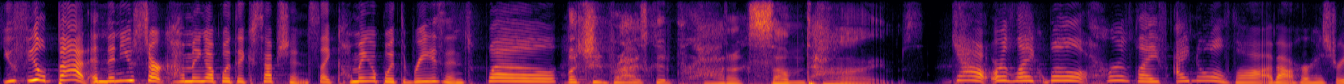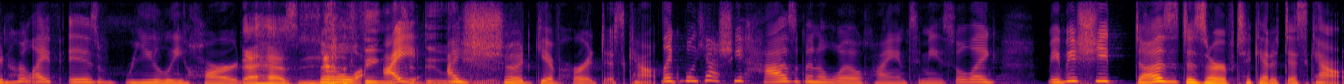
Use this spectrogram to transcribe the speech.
you feel bad and then you start coming up with exceptions like coming up with reasons well But she buys good products sometimes. Yeah or like well her life i know a lot about her history and her life is really hard That has so nothing I, to do with I should give her a discount. Like, well, yeah, she has been a loyal client to me. So like maybe she does deserve to get a discount.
